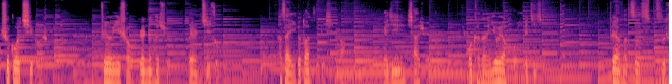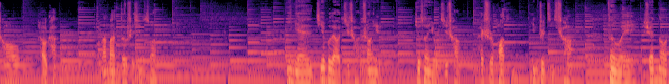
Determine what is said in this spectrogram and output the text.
是过气歌手，只有一首《认真的雪》被人记住。他在一个段子里写道：“北京下雪了，我可能又要火一个季节。”这样的自自嘲调侃，满满都是心酸。一年接不了几场商演，就算有几场，还是话筒音质极差，氛围喧闹的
